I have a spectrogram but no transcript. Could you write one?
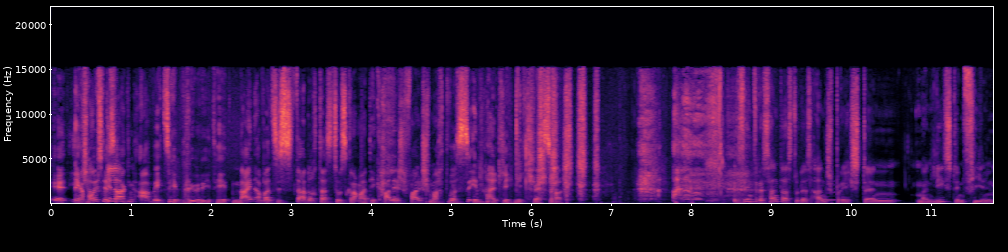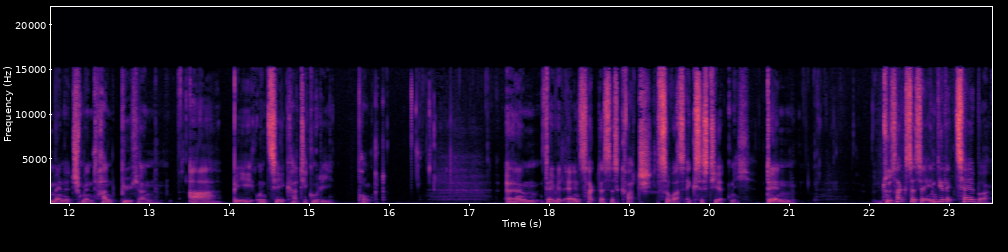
Er, ich er wollte sagen ABC-Prioritäten. Nein, aber es ist dadurch, dass du es grammatikalisch falsch machst, wird es inhaltlich nicht besser. Es ist interessant, dass du das ansprichst, denn man liest in vielen Management-Handbüchern A, B und C-Kategorie. Punkt. Ähm, David Allen sagt, das ist Quatsch. Sowas existiert nicht. Denn du sagst das ja indirekt selber.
